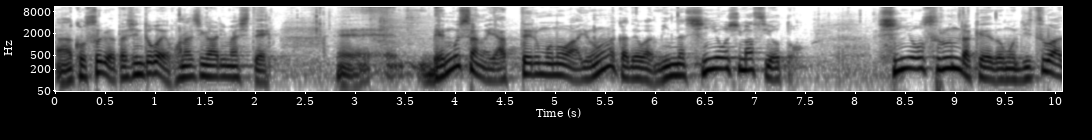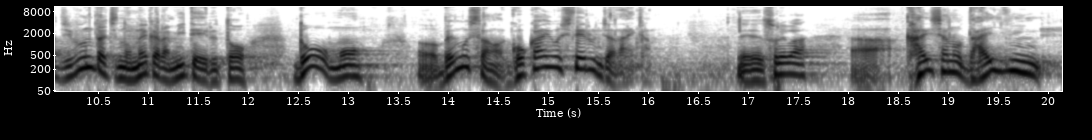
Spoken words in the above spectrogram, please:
らこっそり私のところへお話がありまして、えー、弁護士さんがやっているものは世の中ではみんな信用しますよと。信用するんだけれども実は自分たちの目から見ているとどうも弁護士さんは誤解をしているんじゃないか。でそれは会社の代理人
